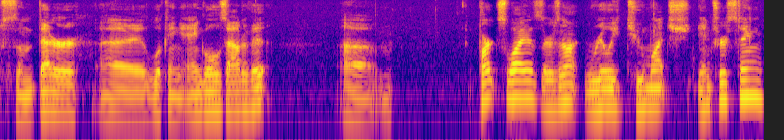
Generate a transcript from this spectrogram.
some better uh, looking angles out of it. Um, parts wise, there's not really too much interesting.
